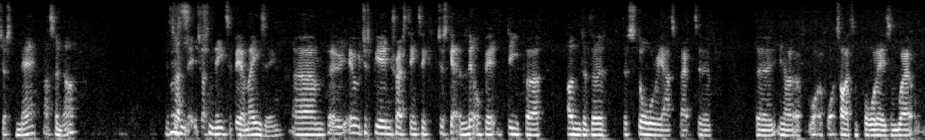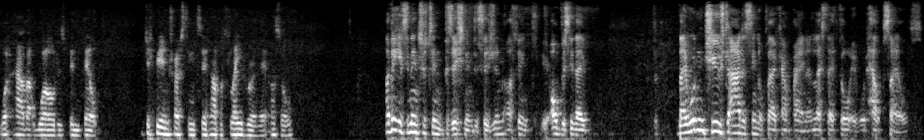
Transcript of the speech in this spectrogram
just meh, that's enough. It doesn't, it doesn't need to be amazing. Um, but it, it would just be interesting to just get a little bit deeper under the, the story aspect of the you know of what, of what Titanfall is and where what, how that world has been built just be interesting to have a flavour of it. That's all. I think it's an interesting positioning decision. I think obviously they they wouldn't choose to add a single player campaign unless they thought it would help sales,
